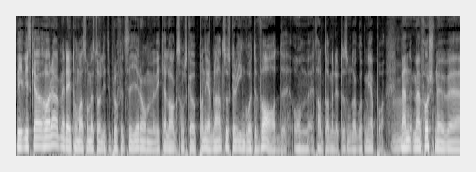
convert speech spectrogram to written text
Vi, vi ska höra med dig Thomas om det står lite profetier om vilka lag som ska upp och ner. Bland annat så ska du ingå ett vad om ett antal minuter som du har gått med på. Men, men först nu eh,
